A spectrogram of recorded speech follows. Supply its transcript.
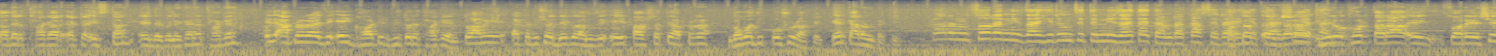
তাদের থাকার একটা স্থান। এই দেখুন এখানে থাকেন। এই যে আপনারা যে এই ঘরটির ভিতরে থাকেন তো আমি একটা বিষয় দেখলাম যে এই পাশটাতে আপনারা গবাদি পশু রাখেন। এর কারণটা কি? কারণ চোরে নিয়ে যায় নিয়ে যায় তাই তো আমরা কাছে যারা হিরোখোর তারা এই চরে এসে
